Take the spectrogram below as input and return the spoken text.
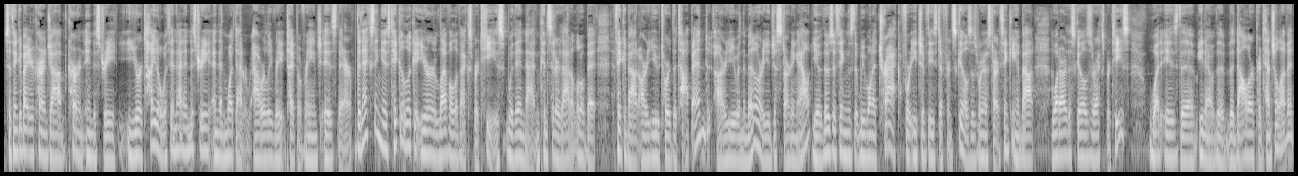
So think about your current job, current industry, your title within that industry, and then what that hourly rate type of range is there. The next thing is take a look at your level of expertise expertise within that and consider that a little bit. Think about are you toward the top end? Are you in the middle? Are you just starting out? You know, those are things that we want to track for each of these different skills as we're going to start thinking about what are the skills or expertise? What is the, you know, the, the dollar potential of it?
